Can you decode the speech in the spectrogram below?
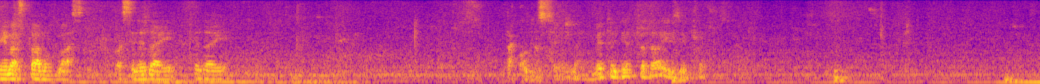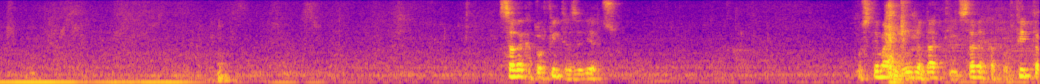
Nema stvarnog vlasnika. Pa se ne daje, ne daje. Tako da se na imetak djeta daje zekijat. Sadakatul fitr za djecu. Muslima je dužan dati sadakatul fitr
